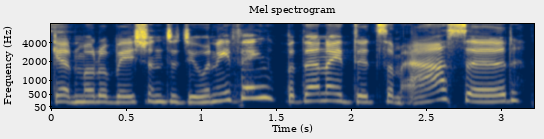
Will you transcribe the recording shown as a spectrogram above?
get motivation to do anything. But then I did some acid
